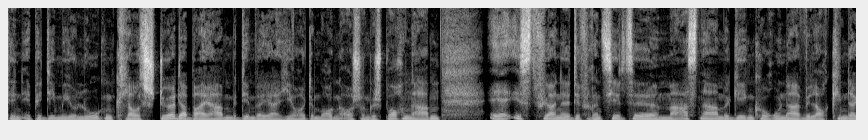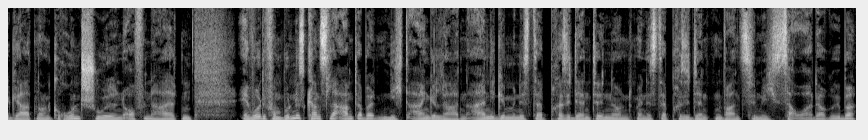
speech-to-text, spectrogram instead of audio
den Epidemiologen Klaus Stör dabei haben, mit dem wir ja hier heute Morgen auch schon gesprochen haben. Er ist für eine differenzierte Maßnahme gegen Corona, will auch Kindergärten und Grundschulen offen halten. Er wurde vom Bundeskanzleramt aber nicht eingeladen. Einige Ministerpräsidentinnen und Ministerpräsidenten waren ziemlich sauer darüber.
